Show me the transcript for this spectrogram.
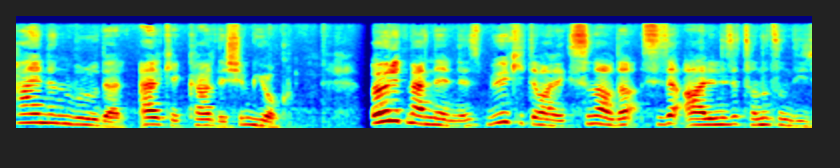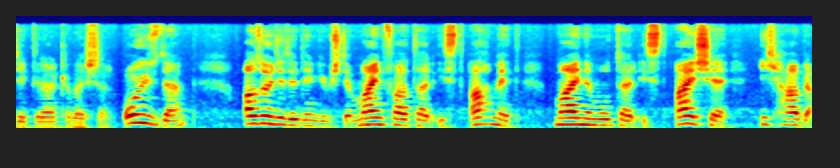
keinen Bruder. Erkek kardeşim yok. Öğretmenleriniz büyük ihtimalle sınavda size ailenizi tanıtın diyecektir arkadaşlar. O yüzden az önce dediğim gibi işte Mein Vater ist Ahmet, Meine Mutter ist Ayşe, Ich habe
